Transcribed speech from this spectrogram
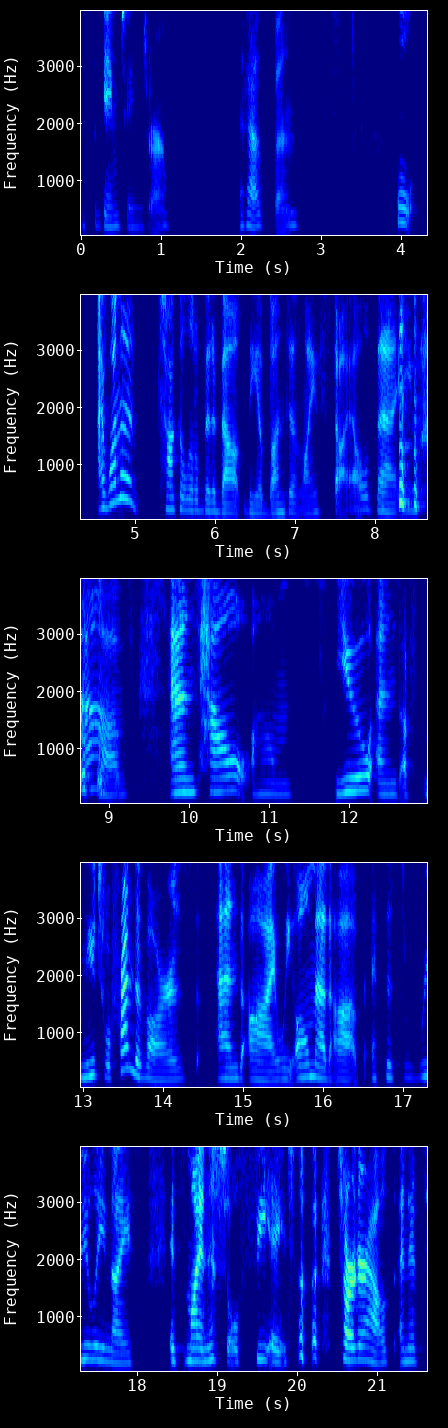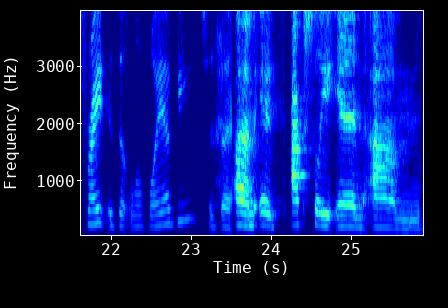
it's a game changer. It has been. Well, I want to talk a little bit about the abundant lifestyle that you have and how um, you and a mutual friend of ours and I, we all met up at this really nice, it's my initial CH charter house. And it's right, is it La Jolla Beach? Is it Um, it's actually in um,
